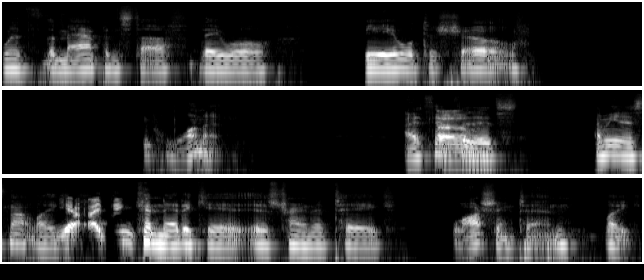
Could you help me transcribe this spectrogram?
with the map and stuff, they will be able to show people want it. I think Um, that it's, I mean, it's not like Yeah, I think Connecticut is trying to take Washington, like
